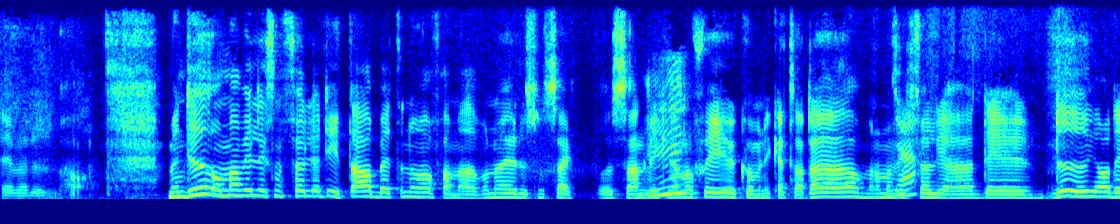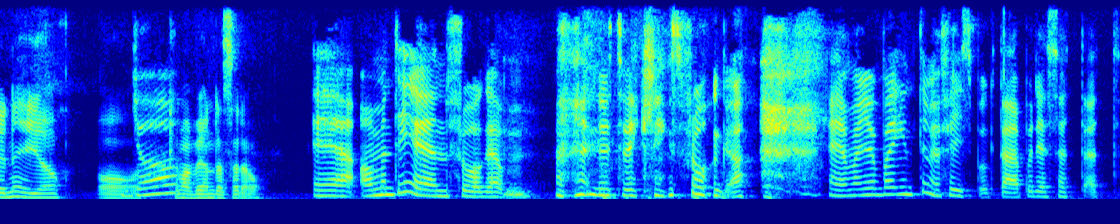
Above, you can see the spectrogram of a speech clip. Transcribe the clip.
det är vad du har. Men du, om man vill liksom följa ditt arbete nu här framöver. Nu är du som sagt på Sandviken mm. Energi och kommunikatör där. Men om man vill ja. följa det du gör, det ni gör. Var ja. kan man vända sig då? Eh, ja men det är en fråga, en utvecklingsfråga. Eh, man jobbar inte med Facebook där på det sättet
